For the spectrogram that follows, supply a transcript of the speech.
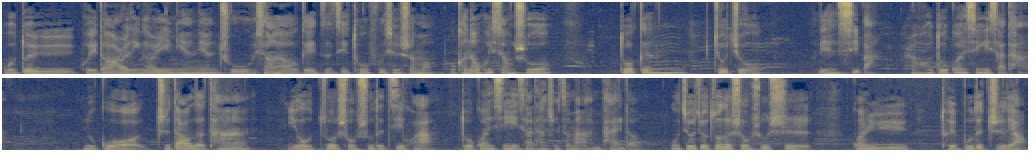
我对于回到二零二一年年初想要给自己托付些什么，我可能会想说，多跟舅舅联系吧，然后多关心一下他。如果知道了他有做手术的计划，多关心一下他是怎么安排的。我舅舅做的手术是关于腿部的治疗。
